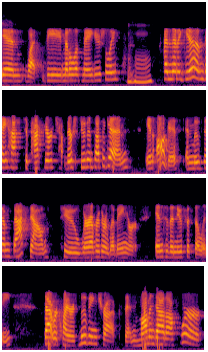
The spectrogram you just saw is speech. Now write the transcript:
in what the middle of May usually, mm-hmm. and then again they have to pack their ch- their students up again in August and move them back down to wherever they're living or into the new facility. That requires moving trucks and mom and dad off work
